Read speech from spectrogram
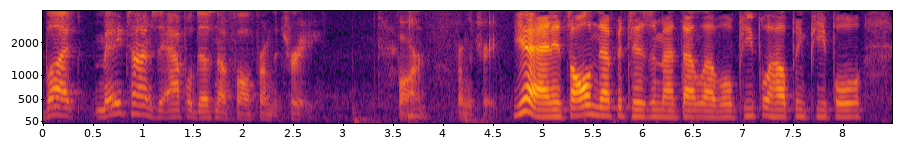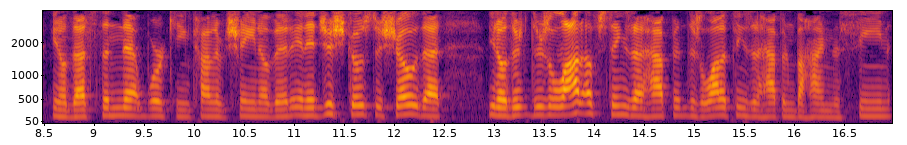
but many times the apple does not fall from the tree, far from the tree. Yeah, and it's all nepotism at that level. People helping people. You know, that's the networking kind of chain of it, and it just goes to show that you know, there, there's a lot of things that happen. There's a lot of things that happen behind the scene.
